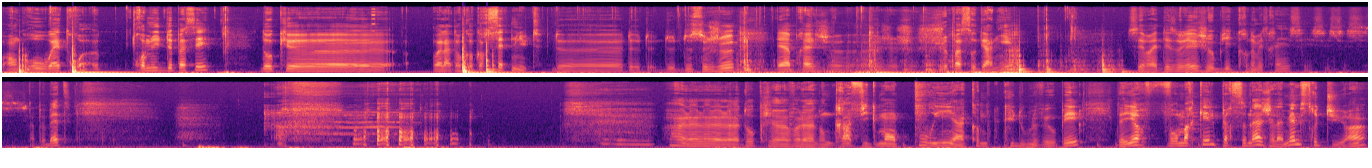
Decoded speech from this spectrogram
en gros, ouais, 3, minutes de passé. Donc, euh, voilà, donc encore 7 minutes de, ce jeu. Et après, je, passe au dernier. C'est vrai, désolé, j'ai oublié de chronométrer. C'est un peu bête. Ah là là là donc euh, voilà, donc graphiquement pourri, hein, comme QWOP. D'ailleurs, vous remarquez, le personnage a la même structure, hein,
